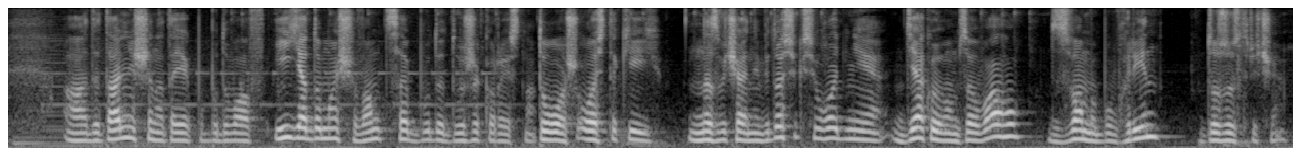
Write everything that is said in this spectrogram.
детальніше, на те, як побудував. І я думаю, що вам це буде дуже корисно. Тож, ось такий незвичайний відосик сьогодні. Дякую вам за увагу. З вами був Грін. До зустрічі.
